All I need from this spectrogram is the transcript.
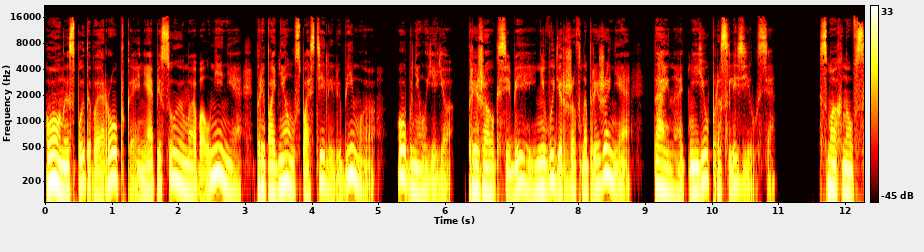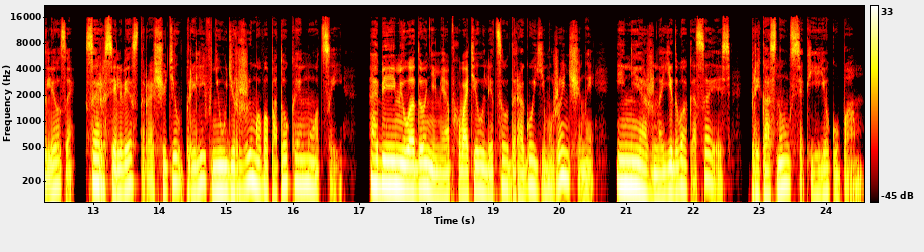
Он, испытывая робкое, неописуемое волнение, приподнял с постели любимую, обнял ее, прижал к себе и, не выдержав напряжения, тайно от нее прослезился. Смахнув слезы, сэр Сильвестр ощутил прилив неудержимого потока эмоций. Обеими ладонями обхватил лицо дорогой ему женщины и, нежно, едва касаясь, прикоснулся к ее губам.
